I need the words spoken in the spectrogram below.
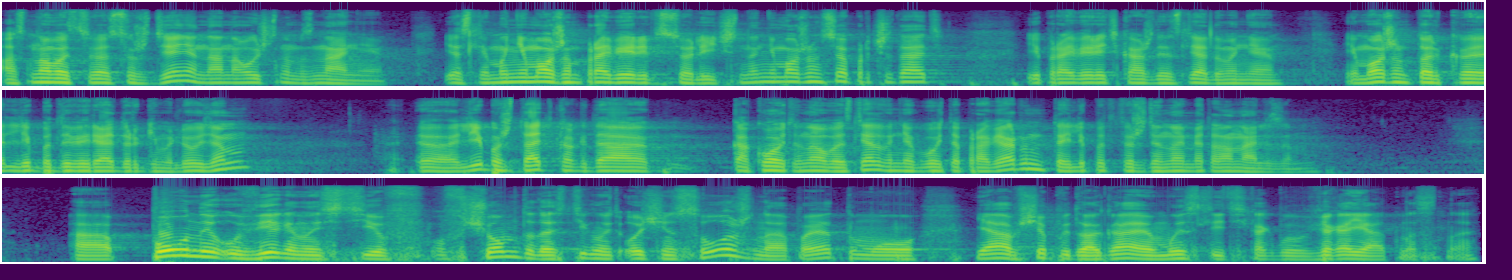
основывать свое суждение на научном знании? Если мы не можем проверить все лично, не можем все прочитать и проверить каждое исследование, и можем только либо доверять другим людям, э, либо ждать, когда какое-то новое исследование будет опровергнуто или подтверждено метаанализом? А, полной уверенности в, в чем-то достигнуть очень сложно, поэтому я вообще предлагаю мыслить как бы вероятностно.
